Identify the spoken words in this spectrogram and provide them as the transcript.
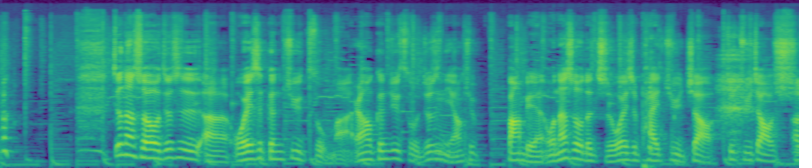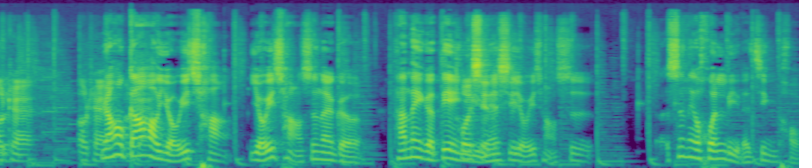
就那时候就是呃，我也是跟剧组嘛，然后跟剧组就是你要去帮别人。我那时候的职位是拍剧照，就剧照师。OK OK。然后刚好有一场，有一场是那个他那个电影里面是有一场是。是那个婚礼的镜头，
